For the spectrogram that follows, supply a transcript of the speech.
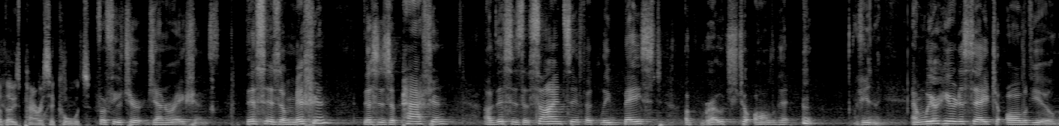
of those Paris Accords. for future generations. This is a mission, this is a passion, uh, this is a scientifically based approach to all of it. Excuse me. And we're here to say to all of you,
